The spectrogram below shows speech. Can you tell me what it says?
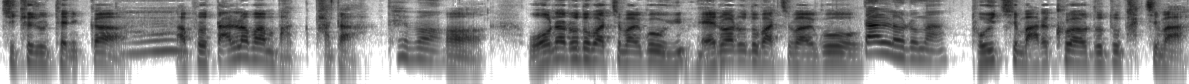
지켜줄 테니까 앞으로 달러만 바- 받아. 대박. 어. 원화로도 받지 말고 위- 엔화로도 받지 말고 달러로만. 도이치 마르크로도 받지 마.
